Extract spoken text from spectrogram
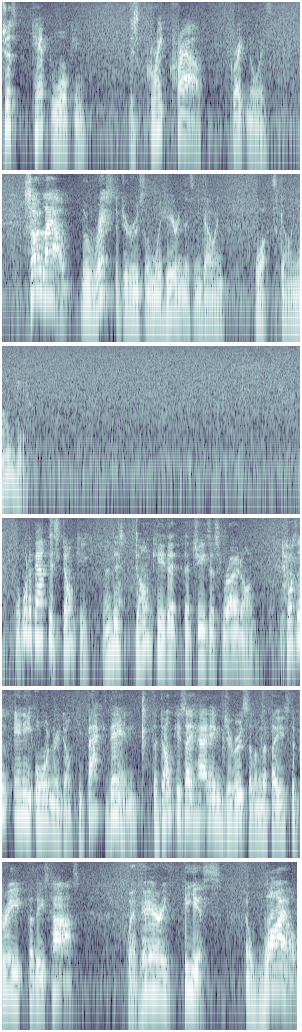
Just kept walking. This great crowd, great noise. So loud, the rest of Jerusalem were hearing this and going, What's going on here? But what about this donkey? You know, this donkey that, that Jesus rode on. It wasn't any ordinary donkey. Back then, the donkeys they had in Jerusalem that they used to breed for these tasks were very fierce and wild.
